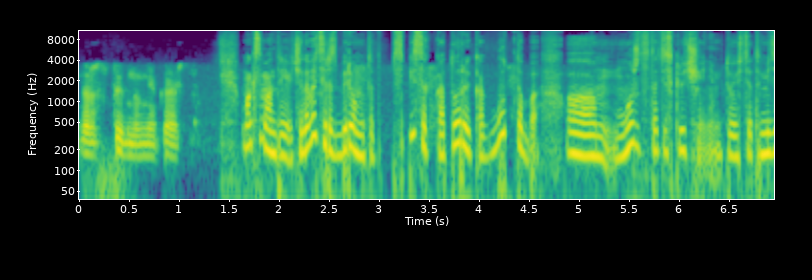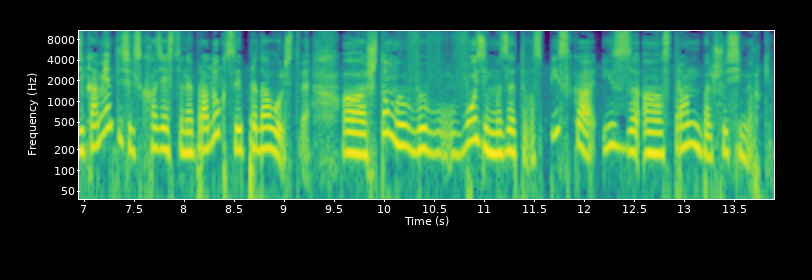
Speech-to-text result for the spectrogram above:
даже стыдно, мне кажется. Максим Андреевич, давайте разберем этот список, который как будто бы э, может стать исключением. То есть это медикаменты, сельскохозяйственная продукция и продовольствие. Э, что мы вывозим из этого списка из э, стран Большой Семерки?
